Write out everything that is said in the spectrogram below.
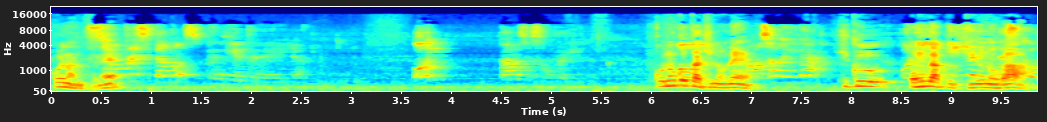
これなんですね。この子たちのね、弾く音楽っていうのが、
